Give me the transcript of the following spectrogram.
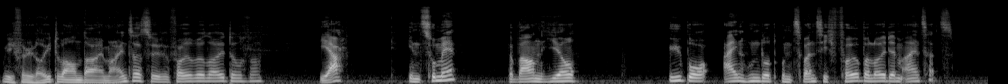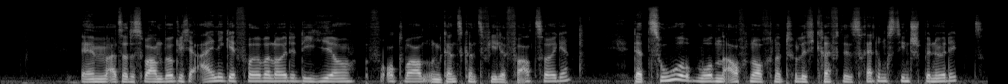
wie viele Leute waren da im Einsatz? Wie viele Feuerwehrleute oder so? Ja, in Summe waren hier über 120 Feuerwehrleute im Einsatz. Ähm, also das waren wirklich einige Feuerwehrleute, die hier vor Ort waren und ganz, ganz viele Fahrzeuge. Dazu wurden auch noch natürlich Kräfte des Rettungsdienstes benötigt.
